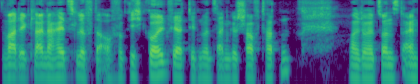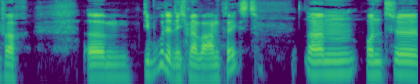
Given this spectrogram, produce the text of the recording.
war der kleine Heizlüfter auch wirklich Gold wert, den wir uns angeschafft hatten, weil du halt sonst einfach ähm, die Bude nicht mehr warm kriegst. Ähm, und äh,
